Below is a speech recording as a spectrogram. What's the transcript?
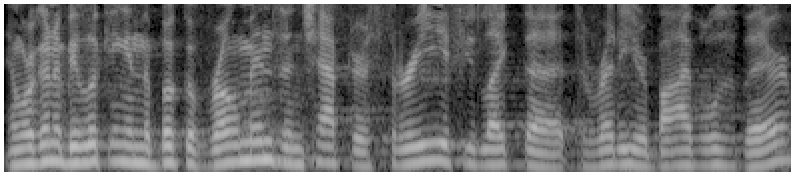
And we're going to be looking in the book of Romans in chapter 3, if you'd like to, to ready your Bibles there.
